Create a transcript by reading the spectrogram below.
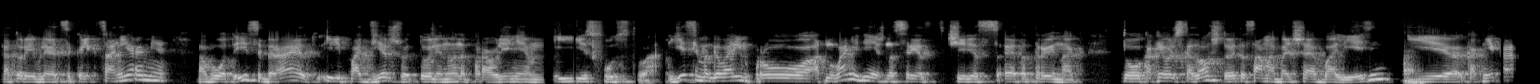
которые являются коллекционерами, вот, и собирают или поддерживают то или иное направление искусства. Если мы говорим про отмывание денежных средств через этот рынок, то, как я уже сказал, что это самая большая болезнь. И, как мне кажется,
